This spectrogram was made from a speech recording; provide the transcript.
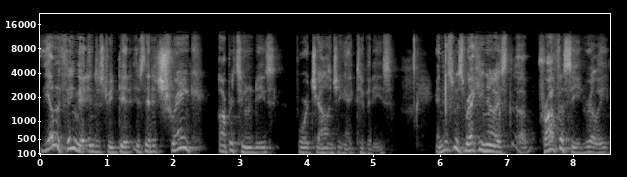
the other thing that industry did is that it shrank opportunities for challenging activities. And this was recognized, uh, prophesied really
